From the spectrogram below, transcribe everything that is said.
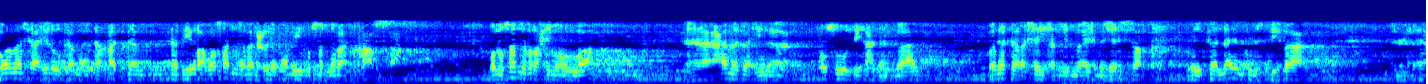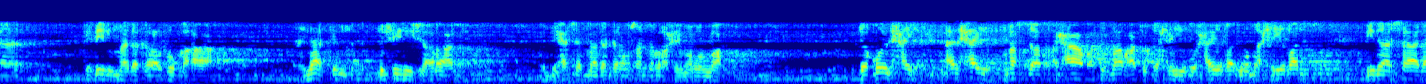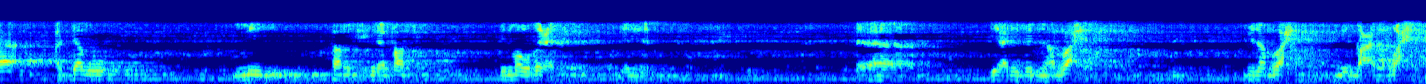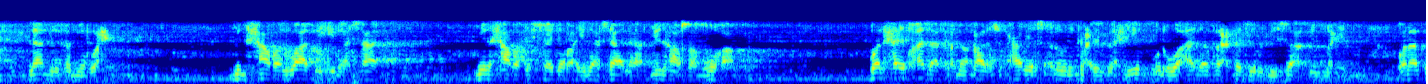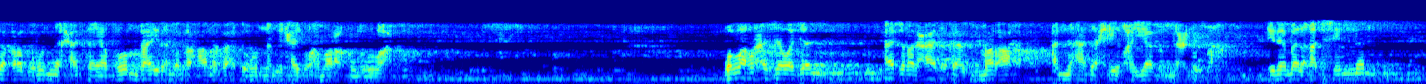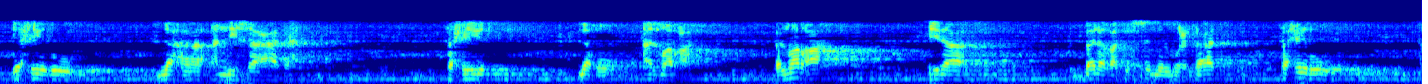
ومسائله كما تقدم كثيرة وصنف العلماء فيه مصنفات خاصة. والمصنف رحمه الله آه، عمد إلى أصول في هذا الباب وذكر شيئا مما يتجسر وإن كان لا يمكن استيفاء آه، كثير مما ذكر الفقهاء. لكن تشير إشارات بحسب ما ذكر المصنف رحمه الله. يقول الحي الحي مصدر حاضت المرأة تحيض حيضا ومحيضا إذا سال الدم من فرج من الفرج من موضعه من آه يعني من الرحم من الرحم من قعر الرحم لا من فم الرحم. من حار الوادي إذا سال من حارة الشجرة إذا سال منها صبوها. والحيض أذى كما قال سبحانه يسألونك عن المحيض قل هو أذى فاعتزلوا النساء في المحيض ولا تقربهن حتى يطهرن فإذا تطهرن فأتوهن من حيث أمركم الله. والله عز وجل أجرى العادة في المرأة أنها تحيض أياما معلومة. إذا بلغت سنا يحيض لها النساء عادة. تحيض له المرأة. فالمرأة إذا بلغت السن المعتاد تحيض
